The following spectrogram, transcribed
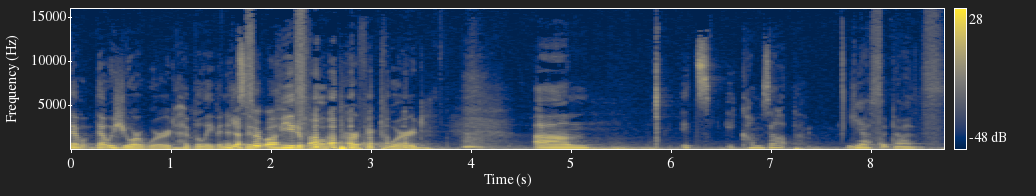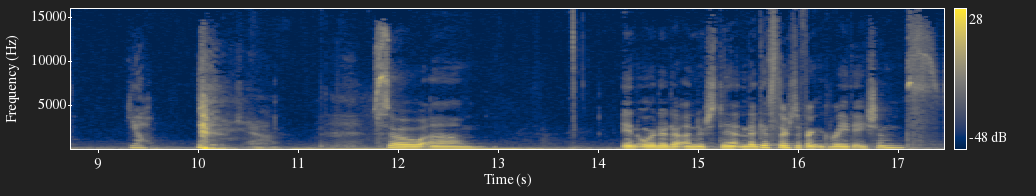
that, that was your word, I believe, and it's Yes, a it beautiful, perfect word. Um, it's it comes up, Yes, it does. yeah. Yeah. So, um, in order to understand, I guess there's different gradations.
